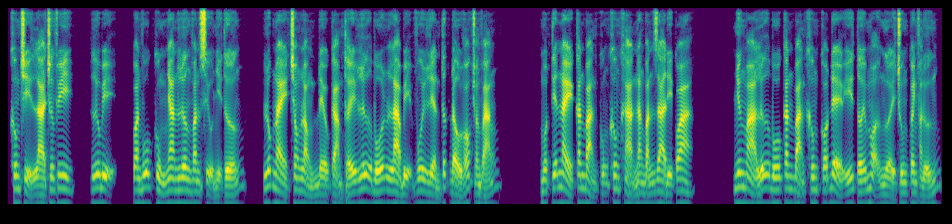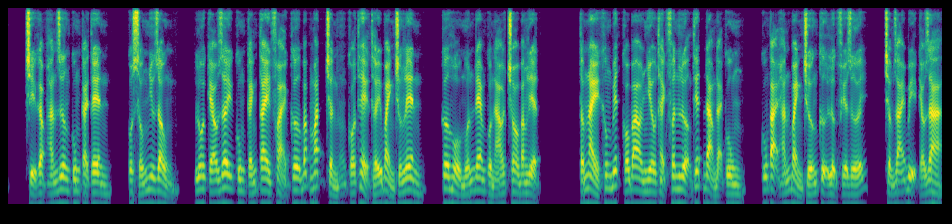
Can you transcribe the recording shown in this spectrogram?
Không chỉ là trương phi, lưu bị, quan vũ cùng nhan lương văn xỉu nhị tướng, lúc này trong lòng đều cảm thấy lữ bố là bị vui liền tức đầu góc choáng váng một tiếng này căn bản cũng không khả năng bắn ra đi qua. Nhưng mà lữ bố căn bản không có để ý tới mọi người chung quanh phản ứng, chỉ gặp hắn dương cung cài tên cuộc sống như rồng, lôi kéo dây cung cánh tay phải cơ bắp mắt trần có thể thấy bành trướng lên, cơ hồ muốn đem quần áo cho băng liệt. Tấm này không biết có bao nhiêu thạch phân lượng thiết đảm đại cung, cũng tại hắn bành trướng cự lực phía dưới, chậm rãi bị kéo ra.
